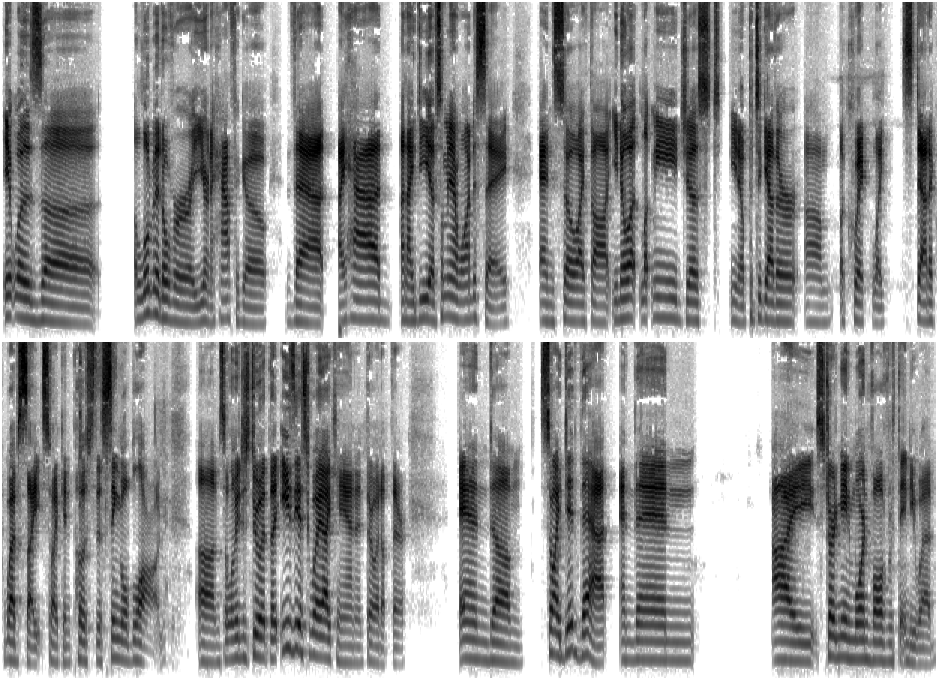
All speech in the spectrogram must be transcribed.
it was uh a little bit over a year and a half ago that I had an idea of something I wanted to say. And so I thought, you know what, let me just, you know, put together um, a quick, like, static website so I can post this single blog. Um, so let me just do it the easiest way I can and throw it up there. And um, so I did that. And then I started getting more involved with the indie web.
